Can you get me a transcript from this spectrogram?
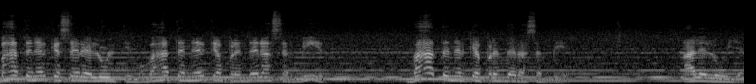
Vas a tener que ser el último. Vas a tener que aprender a servir vas a tener que aprender a servir. Aleluya.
